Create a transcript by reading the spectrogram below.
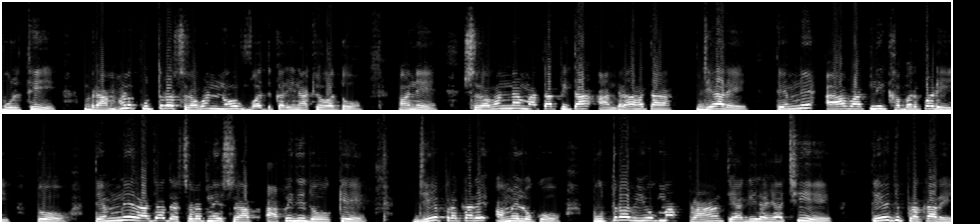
ભૂલથી બ્રાહ્મણ પુત્ર શ્રવણનો વધ કરી નાખ્યો હતો. અને શ્રવણના માતા પિતા આંધળા હતા. જ્યારે તેમને આ વાતની ખબર પડી, તો તેમને રાજા દશરથને શ્રાપ આપી દીધો કે, જે પ્રકારે અમે લોકો પુત્ર વિયોગમાં પ્રાણ ત્યાગી રહ્યા છીએ, તે જ પ્રકારે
